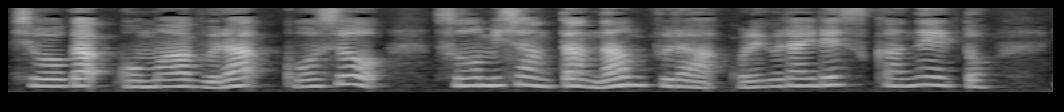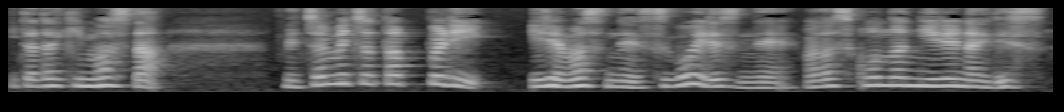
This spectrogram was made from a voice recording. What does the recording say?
生姜、ごま油、胡椒、ソーミシャンタン、ナンプラー、これぐらいですかね、といただきました。めちゃめちゃたっぷり入れますね。すごいですね。私こんなに入れないです。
